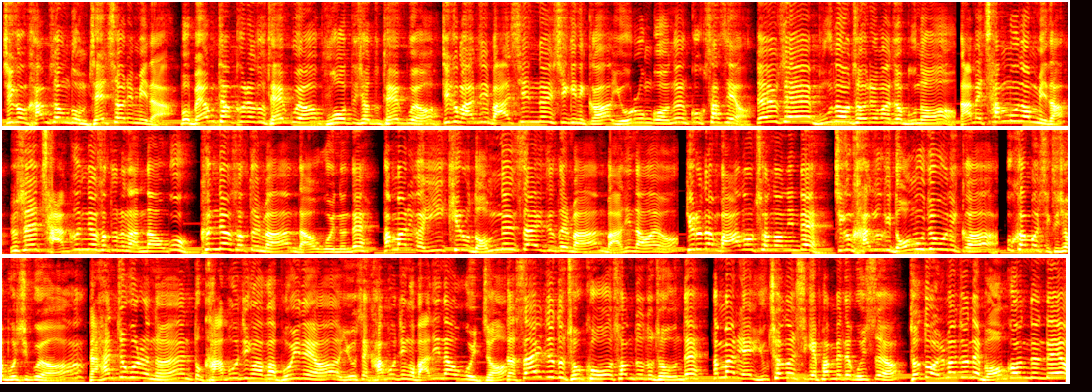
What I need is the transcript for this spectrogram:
지금 감성돔 제철입니다. 뭐 매운탕 끓여도 되고요. 구워 드셔도 되고요. 지금 아직 맛있는 시기니까 요런 거는 꼭 사세요. 자 요새 문어 저렴하죠 문어. 남의 참문어입니다. 요새 작은 녀석들은 안 나오고 큰 녀석들만 나오고 있는데 한 마리가 2kg 넘는 사이즈들만 많이 나와요. 키로당 15,000원인데 지금 가격이 너무 좋으니까 꼭 한 번씩 드셔보시고요. 자 한쪽으로는 또 갑오징어가 보이네요. 요새 갑오징어 많이 나오고 있죠. 자 사이즈도 좋고 선도도 좋은데 한 마리에 6,000원씩에 판매되고 있어요. 저도 얼마 전에 먹었는데요.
